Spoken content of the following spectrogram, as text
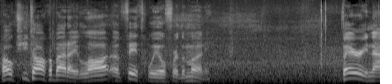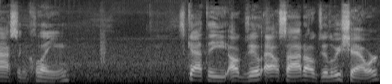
Folks, you talk about a lot of fifth wheel for the money. Very nice and clean. It's got the auxil outside auxiliary shower.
